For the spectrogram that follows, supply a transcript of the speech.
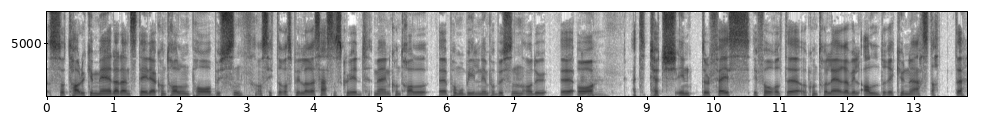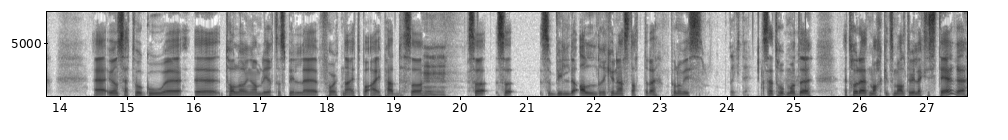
så tar du ikke med deg den Stadia-kontrollen på bussen og sitter og spiller Assassin's Creed med en kontroll eh, på mobilen din på bussen. Og, du, eh, og et touch interface i forhold til å kontrollere vil aldri kunne erstatte eh, Uansett hvor gode eh, tolvåringene blir til å spille Fortnite på iPad, så, Mm. så, så, så vil det aldri kunne erstatte det på noe vis. Riktig. Så jeg tror på en måte Jeg tror det er et marked som alltid vil eksistere.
